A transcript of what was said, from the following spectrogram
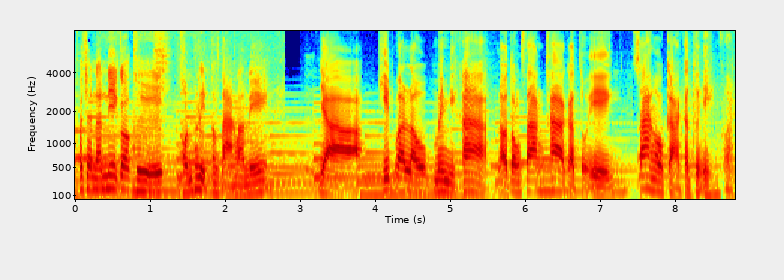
เพราะฉะนั้นนี่ก็คือผลผลิตต่างๆ เหล่านี้ อย่าคิดว่าเราไม่มีค่า เราต้องสร้างค่ากับตัวเอง สร้างโอกาสกับตัวเองก่อน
